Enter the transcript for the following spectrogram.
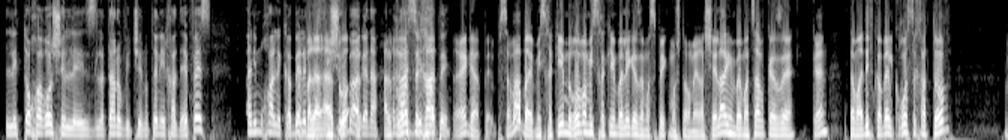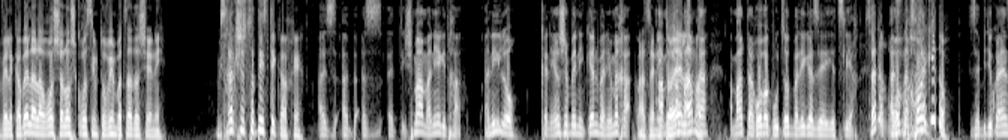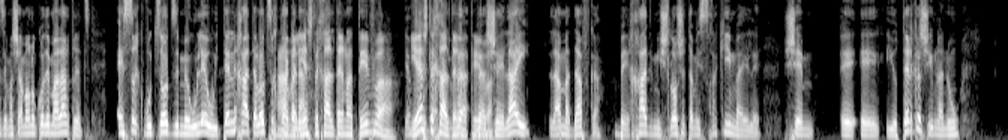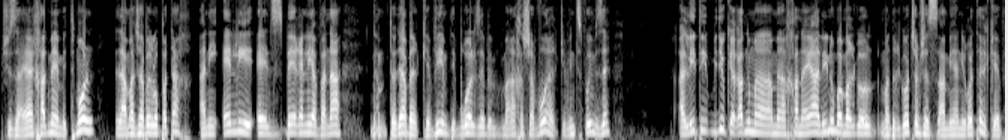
לתוך הראש של אה, זלטנוביץ' שנותן לי 1-0, אני מוכן לקבל את על- הפישור על- בהגנה. על רק קרוס אחד, יחפה. רגע, סבבה, משחקים, רוב המשחקים בליגה זה מספיק, כמו שאתה אומר. השאלה אם במצב כזה, כן, אתה מעדיף לקבל קרוס אחד טוב, ולקבל על הראש שלוש קרוסים טובים בצד השני. משחק של סטטיסטיקה, אחי. אז, אז אה, תשמע, מה אני אגיד לך? אני לא. כנראה שבני כן, ואני אומר לך... אז אני אמ- תוהה, אמרת- למה? אמרת, רוב הקבוצות בליגה זה יצליח. בסדר, אז רוב נכון. משחק איתו. זה בדיוק העניין, זה מה שאמרנו קודם על ארטרץ. עשר קבוצות זה מעולה, הוא ייתן לך, אתה לא צריך את אה, אבל ההגנה. יש לך אלטרנטיבה. יש לך אלטרנטיבה. והשאלה היא, למה דווקא באחד משלושת המשחקים האלה, שהם אה, אה, יותר קשים לנו, שזה היה אחד מהם אתמול, למה ג'אבר לא פתח? אני, אין לי הסבר, אין לי הבנה. גם, אתה יודע, בהרכבים, דיברו על זה במהלך השבוע, הרכבים צפויים וזה. עליתי, בדיוק ירדנו מה, מהחנייה, עלינו במדרגות שם של סמי, אני רואה את ההרכב.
